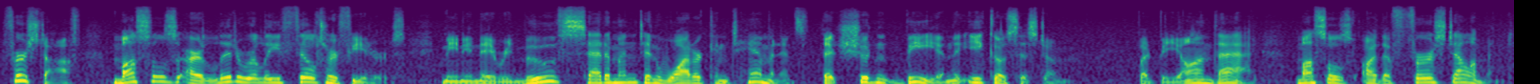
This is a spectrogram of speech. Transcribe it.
First off, mussels are literally filter feeders, meaning they remove sediment and water contaminants that shouldn't be in the ecosystem. But beyond that, mussels are the first element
